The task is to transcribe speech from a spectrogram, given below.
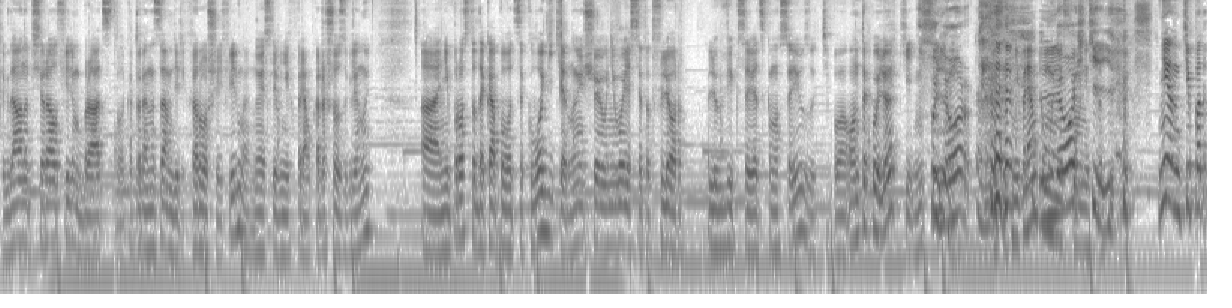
когда он обсирал фильм «Братство», которые на самом деле хорошие фильмы, но если в них прям хорошо заглянуть, а не просто докапываться к логике, но еще и у него есть этот флер любви к Советскому Союзу. Типа, он такой легкий, не. Флёр. Не прям коммунист. Легкий. Не, ну типа,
